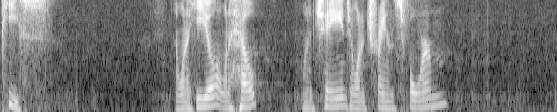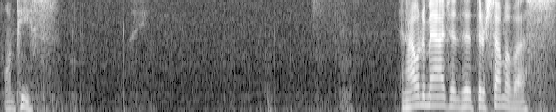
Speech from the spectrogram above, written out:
peace. I want to heal. I want to help. I want to change. I want to transform. I want peace. And I would imagine that there's some of us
